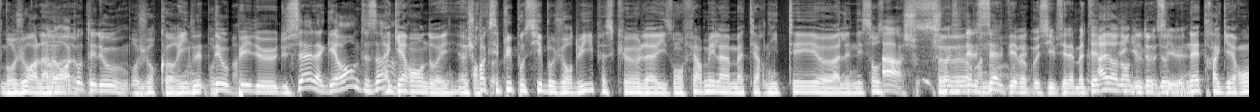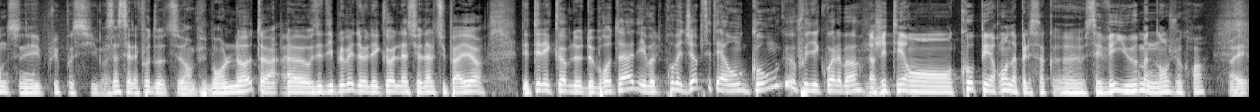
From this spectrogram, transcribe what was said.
Bonjour Alain. Alors racontez-nous. Bonjour Corinne. Vous êtes né au pays de- du sel, à Guérande, c'est ça? À Guérande, oui. Je crois que c'est plus possible aujourd'hui parce que là, ils ont fermé la maternité euh, à la naissance. Ah, de je, crois que c'était le sel qui n'était pas possible, c'est la maternité Ah non, non, qui de, naître à Guérande, ce n'est plus possible. Ça, c'est la faute de votre sœur. En plus, bon, on le note. hein. Euh, vous êtes diplômé de l'École nationale supérieure des télécoms de, de Bretagne et votre premier job, c'était à Hong Kong. Vous faisiez quoi là-bas? Alors j'étais en coopérant, on appelle ça, euh, c'est VIE maintenant, je crois. Oui.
